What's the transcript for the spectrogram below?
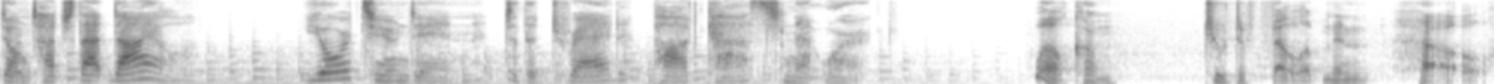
Don't touch that dial. You're tuned in to the Dread Podcast Network. Welcome to Development Hell.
